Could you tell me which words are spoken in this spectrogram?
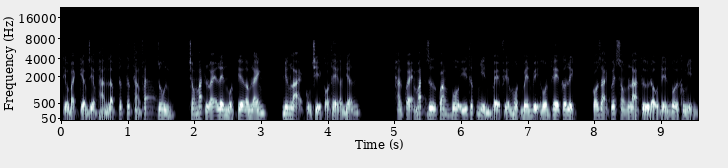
tiểu bạch kiểm diệp hàn lập tức tức thẳng phát run, trong mắt lóe lên một tia ấm lãnh, nhưng lại cũng chỉ có thể ẩn nhẫn. Hắn khỏe mắt dư quang vô ý thức nhìn về phía một bên vị hôn thê cơ lịch, có giải quyết xong là từ đầu đến đuôi không nhìn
